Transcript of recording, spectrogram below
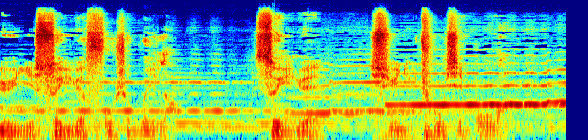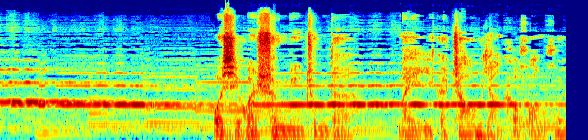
欲以岁月浮生未老。岁月许你初心不忘。我喜欢生命中的每一个朝阳和黄昏。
